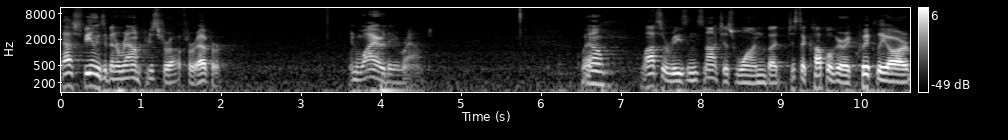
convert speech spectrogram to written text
Those feelings have been around just for uh, forever. And why are they around? Well, lots of reasons, not just one, but just a couple very quickly are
